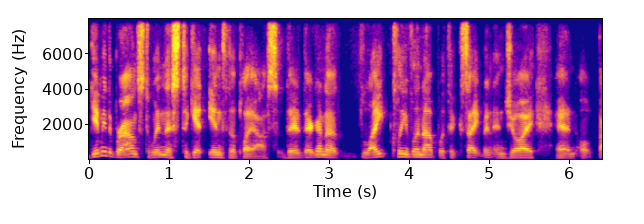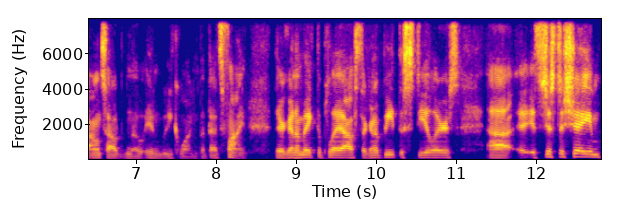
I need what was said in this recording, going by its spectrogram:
give me the Browns to win this to get into the playoffs. They're they're gonna light Cleveland up with excitement and joy and bounce out in the in week one, but that's fine. They're gonna make the playoffs. They're gonna beat the Steelers. Uh, it's just a shame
